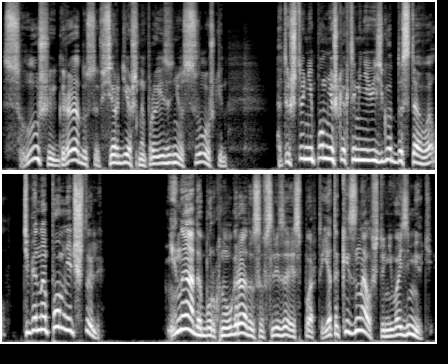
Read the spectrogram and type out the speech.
«Слушай, Градусов», — сердечно произнес Слушкин, — «а ты что, не помнишь, как ты меня весь год доставал? Тебе напомнить, что ли?» «Не надо», — буркнул Градусов, слезая с парты, — «я так и знал, что не возьмете».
